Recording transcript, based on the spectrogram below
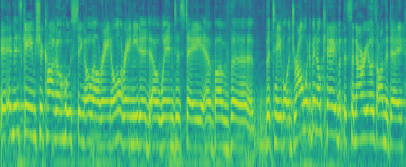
in this game, Chicago hosting OL Reign. OL Reign needed a win to stay above the, the table. A draw would have been okay, but the scenarios on the day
